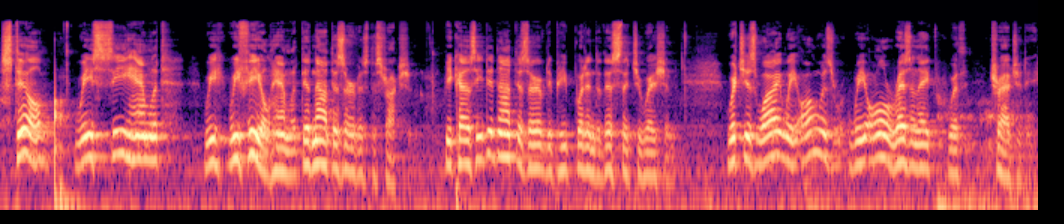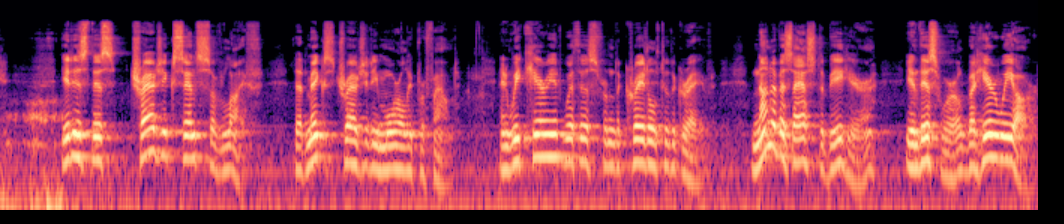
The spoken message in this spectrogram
Still, we see Hamlet, we, we feel Hamlet did not deserve his destruction because he did not deserve to be put into this situation which is why we always we all resonate with tragedy. It is this tragic sense of life that makes tragedy morally profound, and we carry it with us from the cradle to the grave. None of us asked to be here in this world, but here we are.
